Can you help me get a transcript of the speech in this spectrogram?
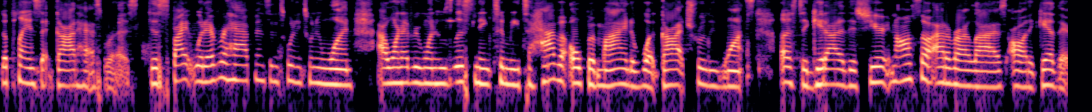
the plans that God has for us. Despite whatever happens in 2021, I want everyone who's listening to me to have an open mind of what God truly wants us to get out of this year and also out of our lives altogether.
